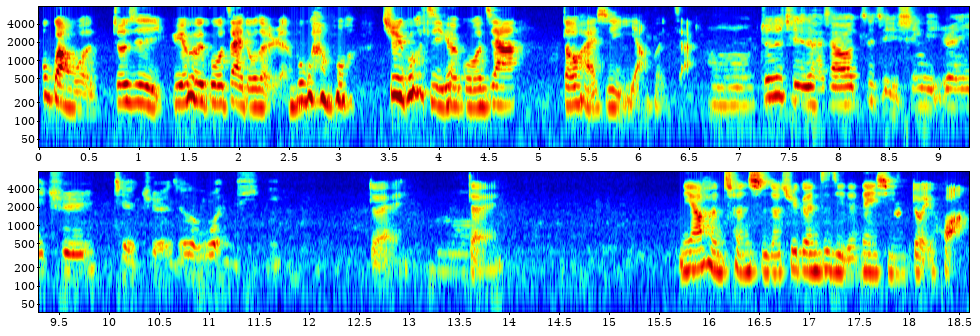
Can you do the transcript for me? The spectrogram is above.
不管我就是约会过再多的人，不管我 去过几个国家。都还是一样会在哦，就是其实还是要自己心里愿意去解决这个问题。对，对。你要很诚实的去跟自己的内心对话。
